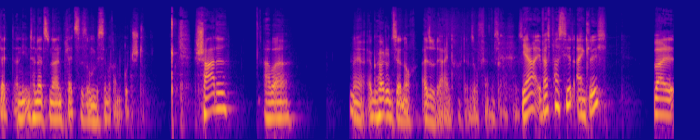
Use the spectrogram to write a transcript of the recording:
äh, an die internationalen Plätze so ein bisschen ranrutscht. Schade, aber naja, er gehört uns ja noch. Also der Eintracht insofern ist auch. Ja, was passiert eigentlich? Weil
